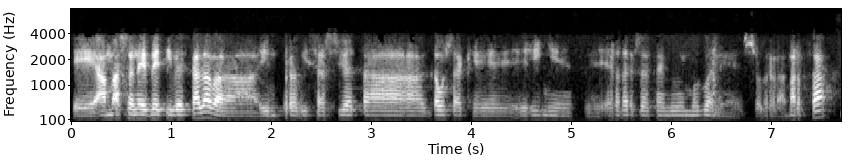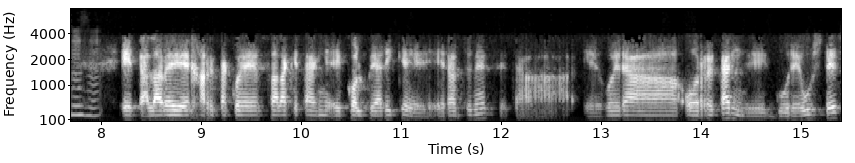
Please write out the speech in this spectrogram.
e, Amazonek beti bezala, ba, improvisazio eta gauzak e, eginez e, erdarezatzen duen moduan e, sobre la martza, eta labe jarritako zalaketan e, kolpearik e, erantzunez, eta egoera horretan e, gure ustez,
